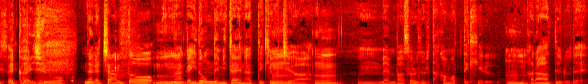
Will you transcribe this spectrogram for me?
世界中を。なんかちゃんとなんか挑んでみたいなって気持ちは、うんうん。メンバーそれぞれ高まってきてるうん。かなっていうので、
